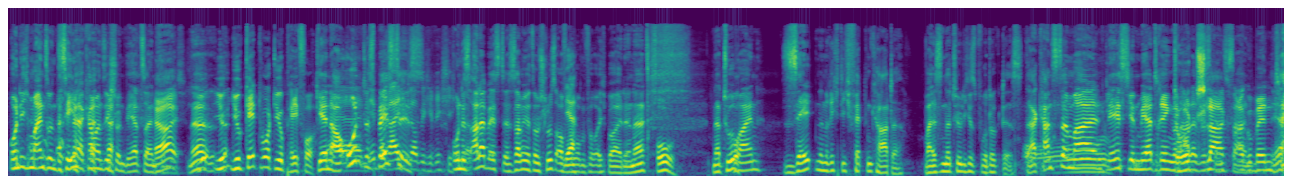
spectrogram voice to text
Und ich meine, so ein Zehner kann man sich schon wert sein. ja, ich, ne? you, you get what you pay for. Genau. Ja, und das Beste Bereich, ist, und das. Allerbeste, das haben wir jetzt zum Schluss aufgehoben für euch beide, ne? Oh. Naturwein, selten einen richtig fetten Kater. Weil es ein natürliches Produkt ist. Da kannst du mal ein Gläschen mehr trinken. Totschlagsargument. Ja,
